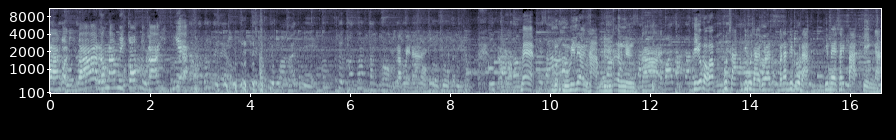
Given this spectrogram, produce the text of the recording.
ต้องล้างก่อนอีบ้าเดี๋ยวห้องน้ำมีก๊อกอยู่ล้างอีกเหี้ยรับไม่ได้ แม่หนูหนูมีเรื่องถามดีเรื่องหนึ่งได้ ที่เขาบอกว่าผู้ชายที่ผู้ชายคนนั้นวันนั้นที่พูดอะ ที่แม่ใช้ปากเก่งอะ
